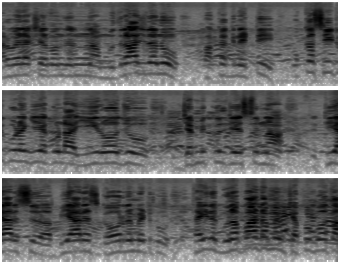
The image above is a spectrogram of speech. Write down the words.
అరవై లక్షల మంది ఉన్న ముద్రాజులను పక్కకు నెట్టి ఒక్క సీటు కూడా గీయకుండా ఈరోజు జమ్మిక్కులు చేస్తున్న టీఆర్ఎస్ బీఆర్ఎస్ గవర్నమెంట్కు తగిన గుణపాఠం మేము చెప్పబోతా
